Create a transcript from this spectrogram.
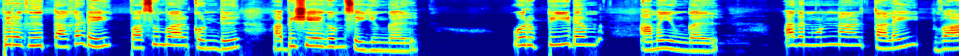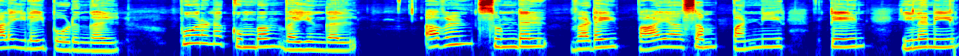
பிறகு தகடை பசும்பால் கொண்டு அபிஷேகம் செய்யுங்கள். ஒரு பீடம் அமையுங்கள். அதன் முன்னால் தலை வாழை இலை போடுங்கள். பூரண கும்பம் வையுங்கள். அவள் சுண்டல் வடை பாயாசம் பன்னீர் தேன் இளநீர்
